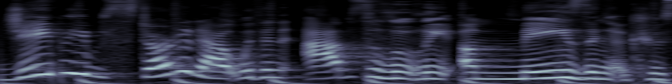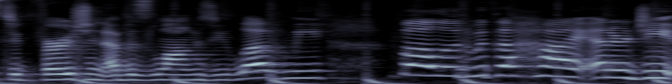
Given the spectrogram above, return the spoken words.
J. Beeb started out with an absolutely amazing acoustic version of As Long As You Love Me, followed with a high energy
